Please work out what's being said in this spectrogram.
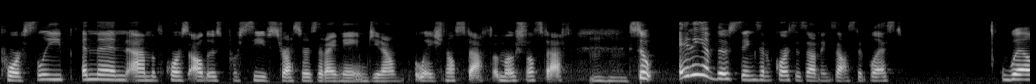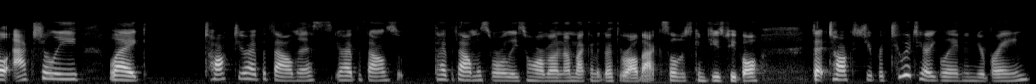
Poor sleep, and then um, of course all those perceived stressors that I named, you know, relational stuff, emotional stuff. Mhm. So any of those things, and of course it's on an exhaustive list, will actually like talk to your hypothalamus. Your hypothalamus hypothalamus will release a hormone. I'm not going to go through all that because it'll just confuse people. That talks to your pituitary gland in your brain,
